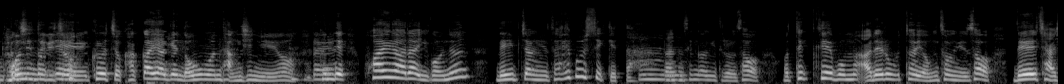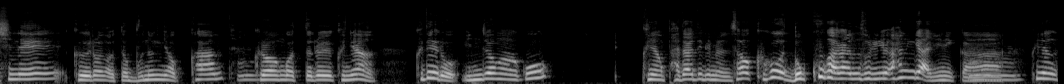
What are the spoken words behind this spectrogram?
먼- 당신들이죠. 예, 그렇죠. 가까이 하기엔 너무 먼 당신이에요. 네. 근데 화해하라 이거는 내 입장에서 해볼 수 있겠다라는 음. 생각이 들어서 어떻게 보면 아래로부터 영성에서 내 자신의 그런 어떤 무능력함 음. 그런 것들을 그냥 그대로 인정하고 그냥 받아들이면서 그거 놓고 가라는 소리 하는 게 아니니까 음. 그냥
